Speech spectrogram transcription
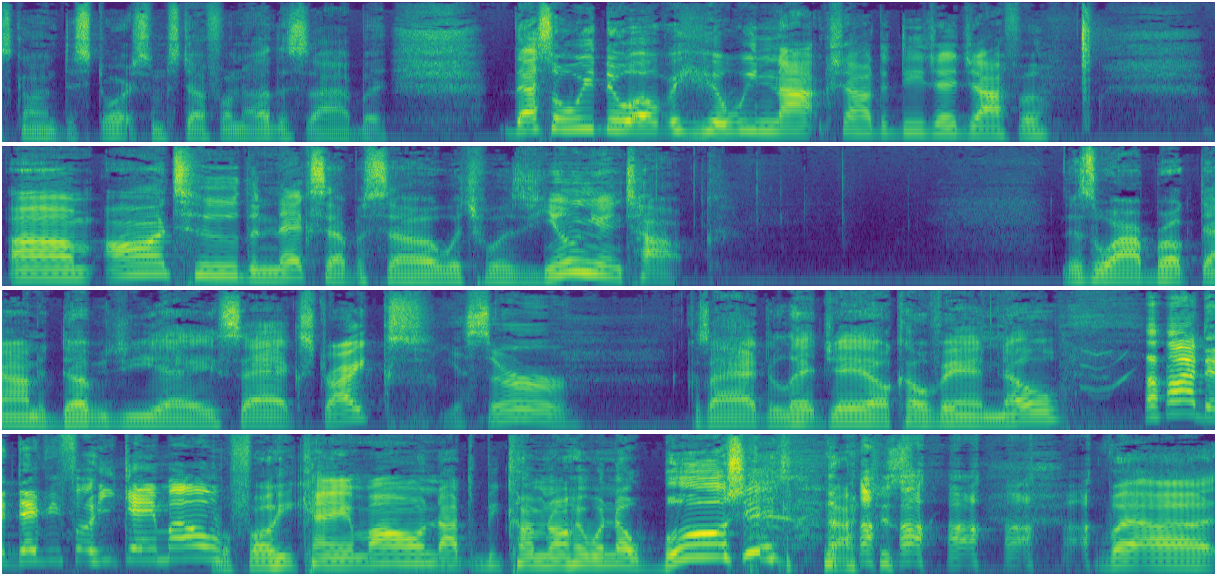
That's gonna distort some stuff on the other side, but that's what we do over here. We knock. Shout out to DJ Jaffa. Um, on to the next episode, which was Union Talk. This is where I broke down the WGA SAG strikes Yes, sir. because I had to let JL Cauvin know the day before he came on. before he came on, not to be coming on here with no bullshit. Just- but uh,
